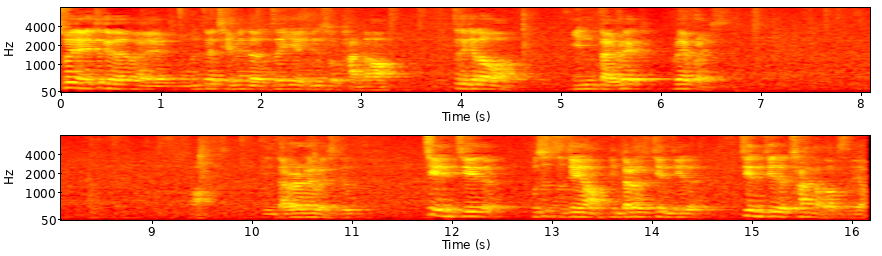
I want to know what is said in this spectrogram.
所以呢，这个呃，我们在前面的这一页里面所谈的哈，这个叫做 indirect reference 啊，indirect reference 是间接的，不是直接哈，indirect 是间接的，间接的参考到资料。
